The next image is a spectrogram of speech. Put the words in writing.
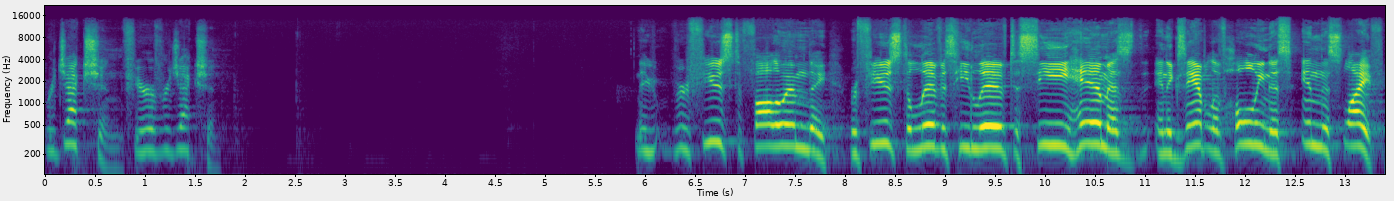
rejection, fear of rejection. They refuse to follow him. They refuse to live as he lived, to see him as an example of holiness in this life.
